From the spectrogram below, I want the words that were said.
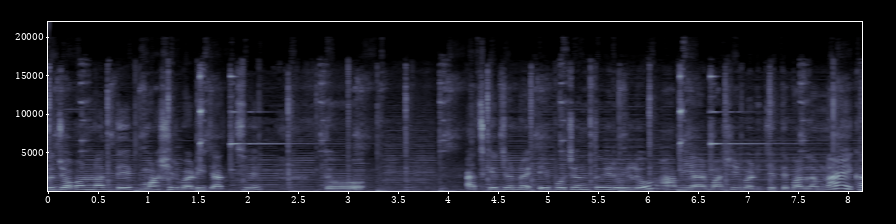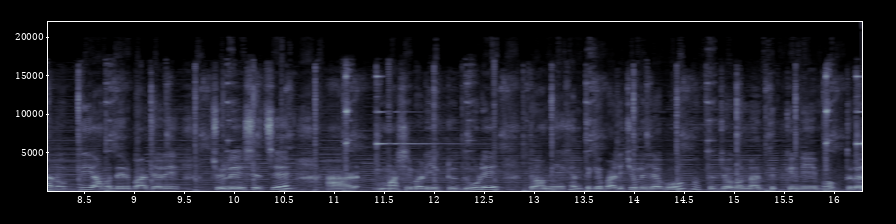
তো জগন্নাথ দেব মাসির বাড়ি যাচ্ছে। তো আজকের জন্য এ পর্যন্তই রইল। আমি আর মাসির বাড়ি যেতে পারলাম না, এখান অবধি আমাদের বাজারে চলে এসেছে। আর মাসির বাড়ি একটু দূরে, তো আমি এখান থেকে বাড়ি চলে যাব। তো জগন্নাথ দেবকে নিয়ে ভক্তরা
